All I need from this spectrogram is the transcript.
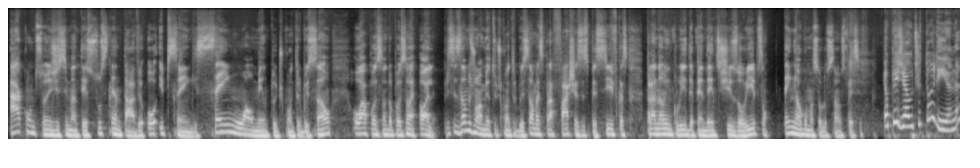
Há condições de se manter sustentável o IPSENG sem um aumento de contribuição? Ou a posição da oposição é: olha, precisamos de um aumento de contribuição, mas para faixas específicas, para não incluir dependentes X ou Y? Tem alguma solução específica? Eu pedi auditoria, né,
